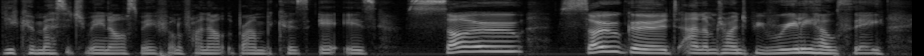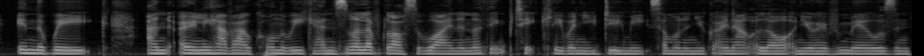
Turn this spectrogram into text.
you can message me and ask me if you want to find out the brand because it is so so good and I'm trying to be really healthy in the week and only have alcohol on the weekends and I love a glass of wine and I think particularly when you do meet someone and you're going out a lot and you're over meals and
